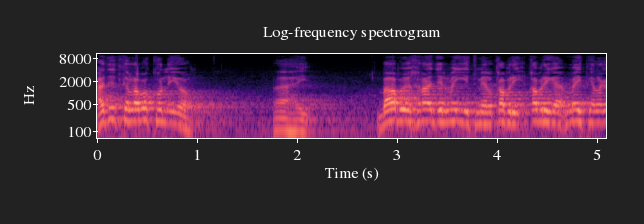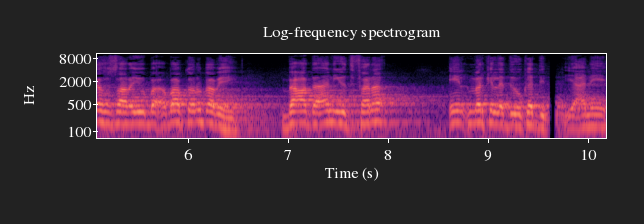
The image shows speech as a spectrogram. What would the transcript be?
xadiidka laba kun iyo hy baabu ikhraaji اlmeyit min alqabri qabriga meydka laga soo saaro ayuu baabkan u baab yahay bacda an yudfana in marka la duwo kadib. Yacni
